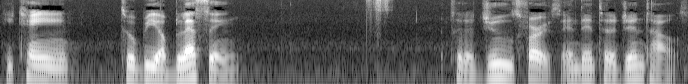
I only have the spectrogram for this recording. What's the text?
He came to be a blessing to the Jews first and then to the Gentiles.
